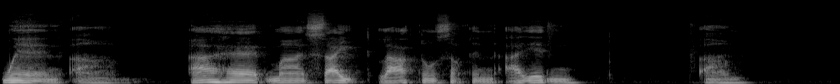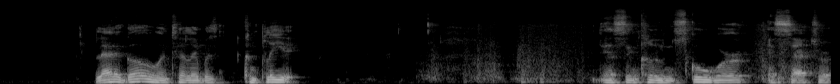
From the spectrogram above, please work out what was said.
When um, I had my sight locked on something, I didn't um, let it go until it was completed. That's including schoolwork, etc.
